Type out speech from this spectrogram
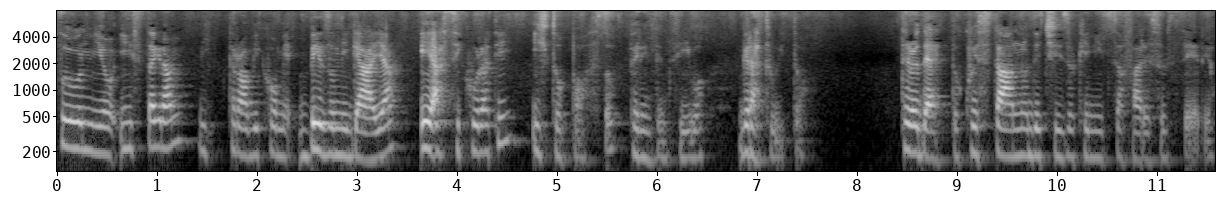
sul mio Instagram, mi trovi come Besomigaia e assicurati il tuo posto per intensivo gratuito. Te l'ho detto, quest'anno ho deciso che inizio a fare sul serio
